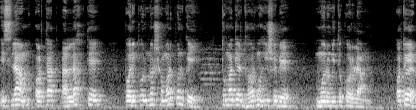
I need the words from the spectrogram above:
ইসলাম অর্থাৎ আল্লাহতে পরিপূর্ণ সমর্পণকে তোমাদের ধর্ম হিসেবে মনোনীত করলাম। অতএব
